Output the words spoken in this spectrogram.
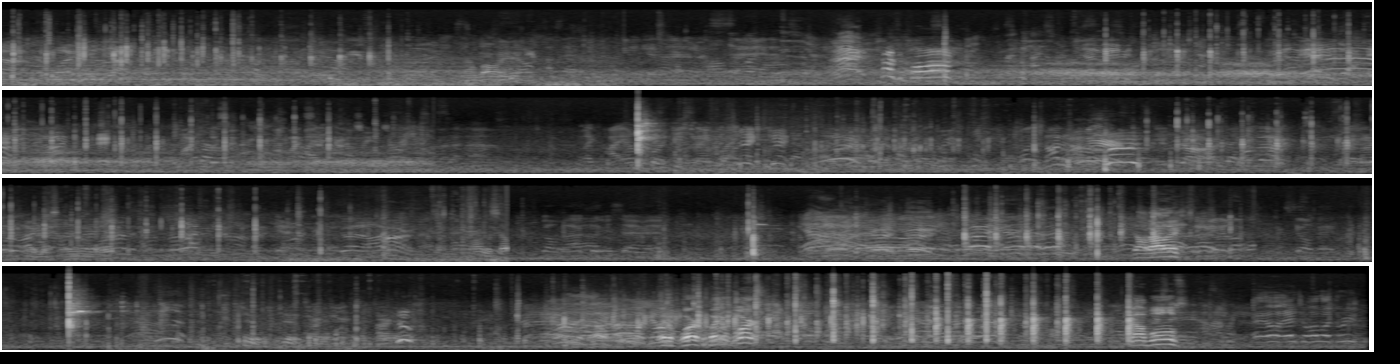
job, boy. Good job. Down ball right here. Perfect ball. Hey, mind- listen, mindset's gotta change. Good job. On this help. Job, Alex. Two, two. Way to work. Way to work. Good job, Wolves. Hey, oh, Angel, hold on three.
